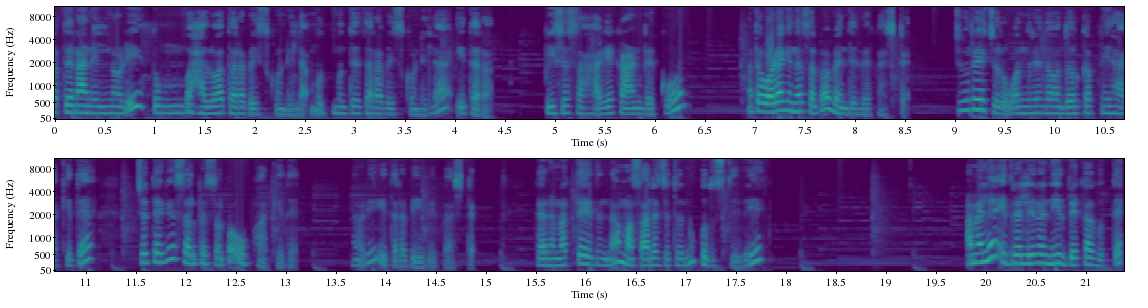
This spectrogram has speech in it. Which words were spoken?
ಮತ್ತು ನಾನು ಇಲ್ಲಿ ನೋಡಿ ತುಂಬ ಹಲ್ವಾ ಥರ ಬೇಯಿಸ್ಕೊಂಡಿಲ್ಲ. ಮುದ್ದು ಮುದ್ದೆ ಥರ ಬೇಯಿಸ್ಕೊಂಡಿಲ್ಲ. ಈ ಥರ ಪೀಸಸ್ ಹಾಗೆ ಕಾಣಬೇಕು. ಮತ್ತು ಒಳಗಿಂದ ಸ್ವಲ್ಪ ಬೆಂದಿರಬೇಕಷ್ಟೆ. ಚೂರೇ ಚೂರು, ಒಂದರಿಂದ ಒಂದೂವರೆ ಕಪ್ ನೀರು ಹಾಕಿದ್ದೆ. ಜೊತೆಗೆ ಸ್ವಲ್ಪ ಸ್ವಲ್ಪ ಉಪ್ಪು ಹಾಕಿದೆ ನೋಡಿ, ಈ ಥರ ಬೇಯಬೇಕು ಅಷ್ಟೆ ಯಾಕಂದರೆ ಮತ್ತೆ ಇದನ್ನು ಮಸಾಲೆ ಜೊತೆನೂ ಕುದಿಸ್ತೀವಿ. ಆಮೇಲೆ ಇದರಲ್ಲಿರೋ ನೀರು ಬೇಕಾಗುತ್ತೆ.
